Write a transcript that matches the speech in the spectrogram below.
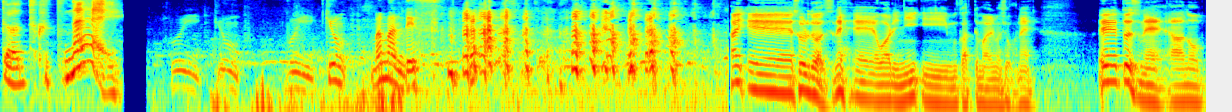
どうってことない V キュン V キュンハマンですはい、えー、それではですね、えー、終わりに向かってまいりましょうかね。えー、っとですね、あの、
